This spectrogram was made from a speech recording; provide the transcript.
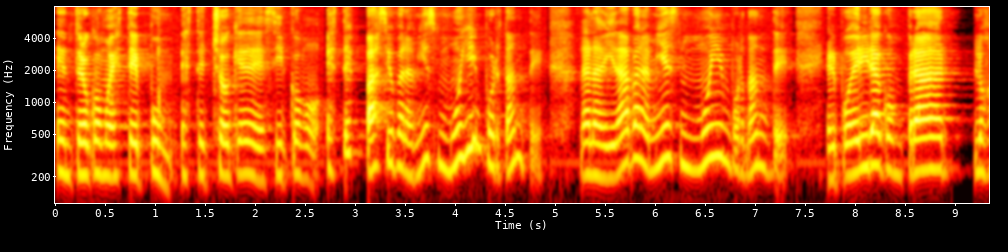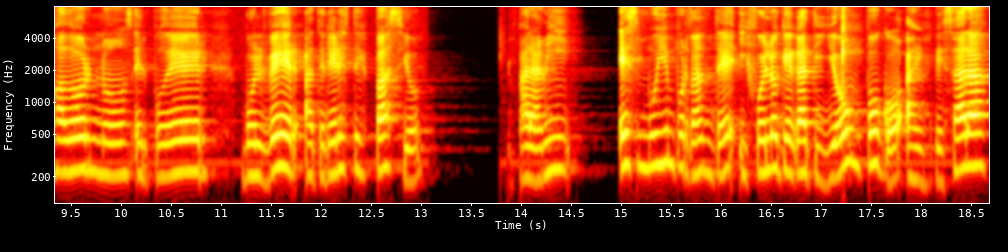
entró como este pum, este choque de decir como, este espacio para mí es muy importante. La Navidad para mí es muy importante. El poder ir a comprar los adornos, el poder volver a tener este espacio, para mí es muy importante y fue lo que gatilló un poco a empezar a,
